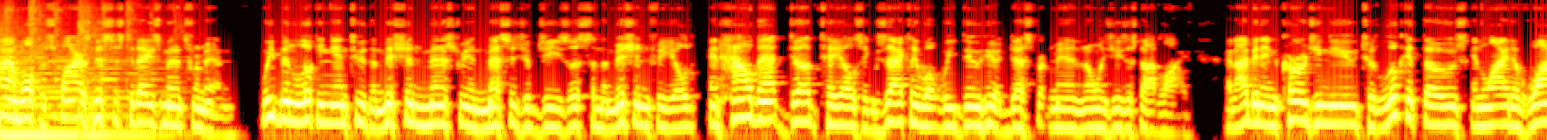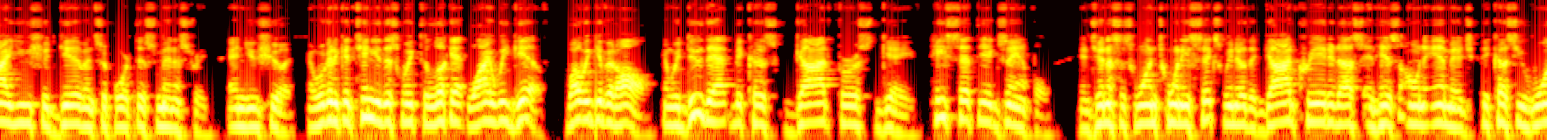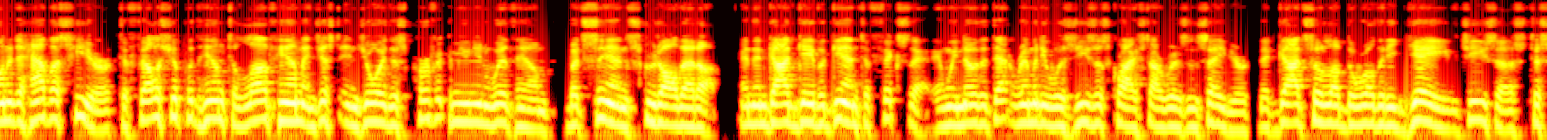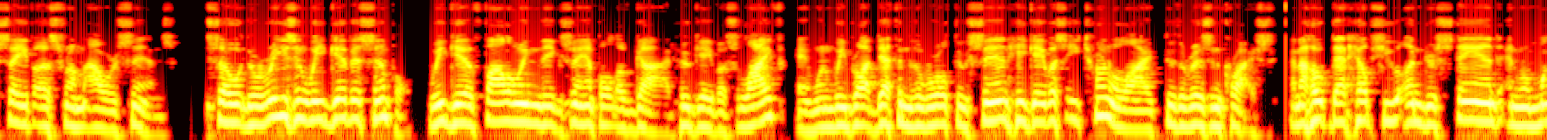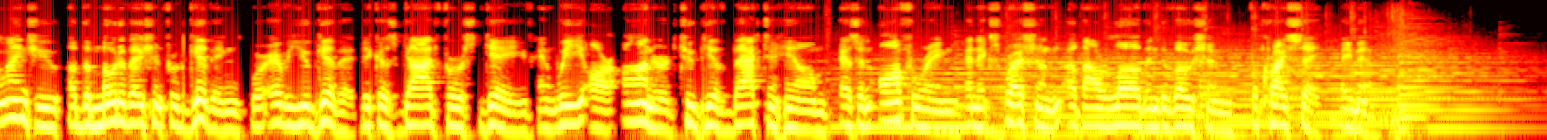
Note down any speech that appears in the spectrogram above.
Hi, I'm Walter Spires. This is today's Minutes for Men. We've been looking into the mission, ministry, and message of Jesus and the mission field and how that dovetails exactly what we do here at Desperate Men and OnlyJesus.life. And I've been encouraging you to look at those in light of why you should give and support this ministry. And you should. And we're going to continue this week to look at why we give. Why we give it all. And we do that because God first gave. He set the example. In Genesis 1:26 we know that God created us in his own image because he wanted to have us here to fellowship with him, to love him and just enjoy this perfect communion with him, but sin screwed all that up. And then God gave again to fix that. And we know that that remedy was Jesus Christ, our risen Savior, that God so loved the world that He gave Jesus to save us from our sins. So the reason we give is simple. We give following the example of God, who gave us life, and when we brought death into the world through sin, He gave us eternal life through the risen Christ. And I hope that helps you understand and reminds you of the motivation for giving wherever you give it, because God first gave, and we are honored to give back to Him as an offering, an expression of our love and devotion for Christ's sake. Amen.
